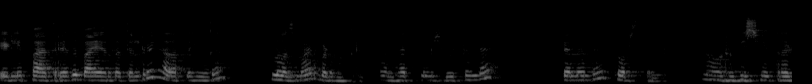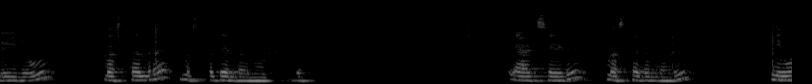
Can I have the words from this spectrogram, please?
ಇಡ್ಲಿ ಪಾತ್ರೆ ಅದು ಬಾಯಿ ಇರ್ತೈತಲ್ಲ ರೀ ಅದಕ್ಕೆ ಹಿಂಗೆ ಕ್ಲೋಸ್ ಮಾಡಿ ಬಿಡ್ಬೇಕು ರೀ ಒಂದು ಹತ್ತು ನಿಮಿಷ ಬಿಟ್ಟಿಂದ ಬೆಂದಂದ ತೋರಿಸ್ತೇನೆ ರೀ. ನೋಡಿರಿ ಬಿಸಿ ಹಿಟ್ಟು ರೆಡಿ ಆಗ್ಯಾವು. ಮಸ್ತ್ ಅಂದ್ರೆ ಮಸ್ತ್ ಬೆಂದವು ನೋಡ್ರಿ ಇದು. ಎರಡು ಸೈಡ್ ಮಸ್ತ್ ರೀ. ನೀವು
